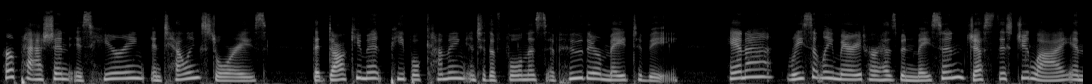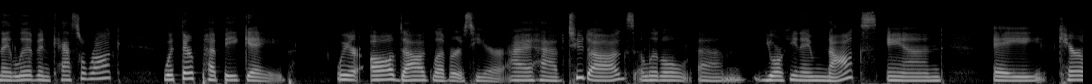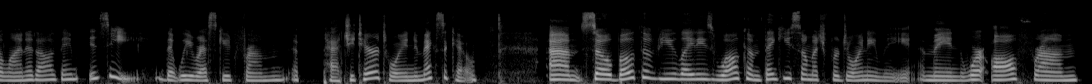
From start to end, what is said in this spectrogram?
Her passion is hearing and telling stories that document people coming into the fullness of who they're made to be. Hannah recently married her husband Mason just this July, and they live in Castle Rock with their puppy Gabe. We are all dog lovers here. I have two dogs, a little um, Yorkie named Knox and a Carolina dog named Izzy that we rescued from Apache territory in New Mexico. Um, so, both of you ladies, welcome. Thank you so much for joining me. I mean, we're all from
